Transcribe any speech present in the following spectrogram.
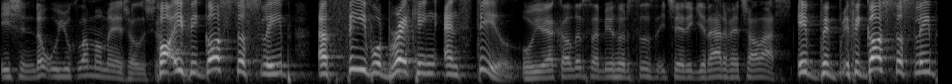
İşinde uyuklamamaya çalışır. For if he goes to sleep, a thief will break in and steal. Uyuyakalırsa bir hırsız içeri girer ve çalar. If he, if he goes to sleep,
